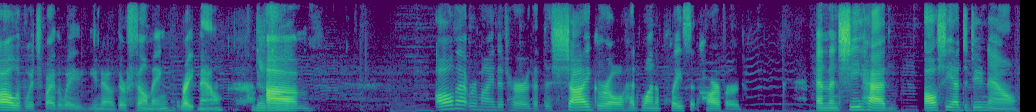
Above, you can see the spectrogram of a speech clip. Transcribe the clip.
All of which, by the way, you know, they're filming right now. That's right. Um, all that reminded her that the shy girl had won a place at Harvard. And then she had all she had to do now,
